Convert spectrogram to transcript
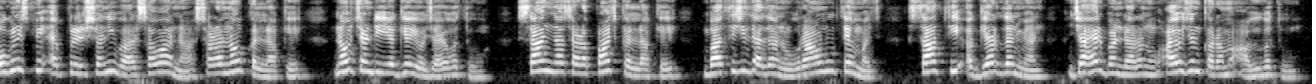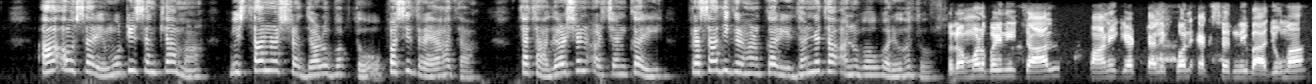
ઓગણીસમી એપ્રિલ શનિવાર સવારના સાડા નવ કલાકે નવચંડી યજ્ઞ યોજાયો હતો. સાંજના સાડા પાંચ કલાકે બાથીજી દાદાનું રાવણું તેમજ સાતથી અગિયાર દરમિયાન જાહેર ભંડારાનું આયોજન કરવામાં આવ્યું હતું. આ અવસરે મોટી સંખ્યામાં વિસ્તારના શ્રદ્ધાળુ ભક્તો ઉપસ્થિત રહ્યા હતા તથા દર્શન અર્ચન કરી પ્રસાદી ગ્રહણ કરી ધન્યતા અનુભવ કર્યો હતો. રમણભાઈની ચાલ પાણી ગેટ ટેલિફોન એક્સચેન્જની બાજુમાં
